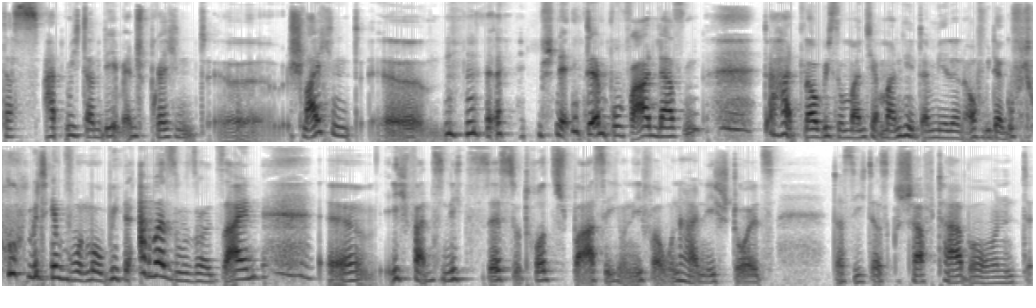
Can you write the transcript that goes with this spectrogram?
das hat mich dann dementsprechend äh, schleichend äh, im Schneckentempo fahren lassen. Da hat, glaube ich, so mancher Mann hinter mir dann auch wieder geflucht mit dem Wohnmobil. Aber so soll es sein. Äh, ich fand es nichtsdestotrotz spaßig und ich war unheimlich stolz, dass ich das geschafft habe und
